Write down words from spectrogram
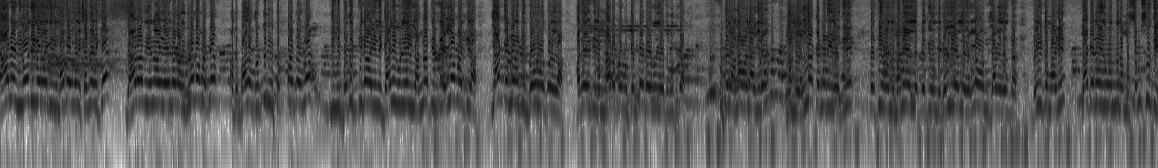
ಯಾರೇ ವಿರೋಧಿಗಳಾಗಿ ನೀವು ಮಾತಾಡಬೇಡಿ ಕನ್ನಡಕ್ಕೆ ಯಾರಾದ್ರೂ ಏನಾದ್ರು ಹೇಳಿದಾಗ ಅದು ವಿರೋಧ ಮಾಡ್ತೀರಾ? ಅದು ಬಹಳ ದೊಡ್ಡ ನೀವು ತಪ್ಪು ಮಾಡ್ತಾ ಇಲ್ಲಿ ಬದುಕ್ತೀರಾ ಇಲ್ಲಿ ಗಾಳಿ ಕುಡಿದ್ರೆ ಇಲ್ಲಿ ಅನ್ನ ತಿಂದ್ರೆ ಎಲ್ಲ ಮಾಡ್ತೀರಾ? ಯಾಕೆ ಕನ್ನಡಕ್ಕೆ ನೀವು ಗೌರವ ಕೊಡಲ್ಲ? ಅದೇ ರೀತಿ ನಮ್ಮ ನಾಡಪ್ರಭು ಕೆಂಪೇಗೌಡರು ಇವತ್ತು ಮುದ್ದ ಪುತ್ಥಳಿ ಅನಾವರಣ ಆಗಿದೆ. ನಮ್ಮ ಎಲ್ಲ ಕನ್ನಡಿಗರಿಗೆ ಪ್ರತಿ ಒಂದು ಮನೆಯಲ್ಲೂ, ಪ್ರತಿ ಒಂದು ಗಲ್ಲಿಯಲ್ಲೂ ಎಲ್ಲ ಒಂದು ಜಾಗದಲ್ಲಿ ದಯವಿಟ್ಟು ಮಾಡಿ. ಯಾಕಂದ್ರೆ ಇದು ಒಂದು ನಮ್ಮ ಸಂಸ್ಕೃತಿ.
